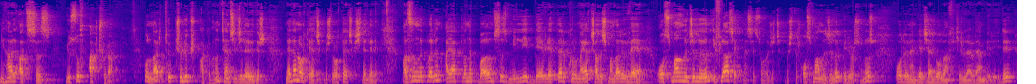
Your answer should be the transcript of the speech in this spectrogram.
Nihal Atsız, Yusuf Akçura. Bunlar Türkçülük akımının temsilcileridir. Neden ortaya çıkmıştır? Ortaya çıkış nedeni. Azınlıkların ayaklanıp bağımsız milli devletler kurmaya çalışmaları ve Osmanlıcılığın iflas etmesi sonucu çıkmıştır. Osmanlıcılık biliyorsunuz o dönem geçerli olan fikirlerden biriydi.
